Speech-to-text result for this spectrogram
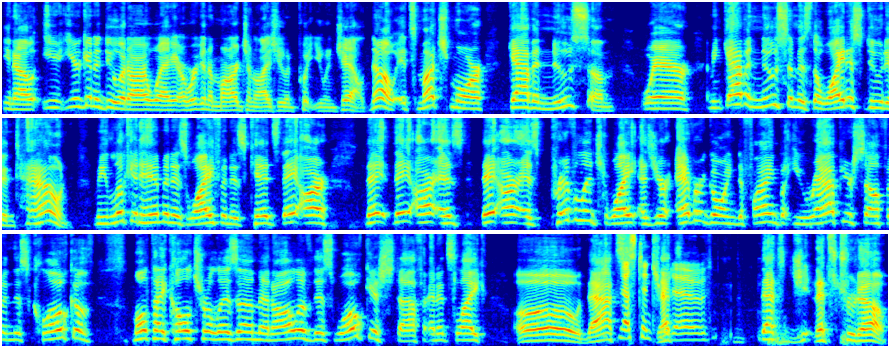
you know, you're going to do it our way or we're going to marginalize you and put you in jail. No, it's much more Gavin Newsom where I mean Gavin Newsom is the whitest dude in town. I mean, look at him and his wife and his kids. They are they they are as they are as privileged white as you're ever going to find but you wrap yourself in this cloak of multiculturalism and all of this wokish stuff and it's like oh that's Justin Trudeau that's that's, that's Trudeau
